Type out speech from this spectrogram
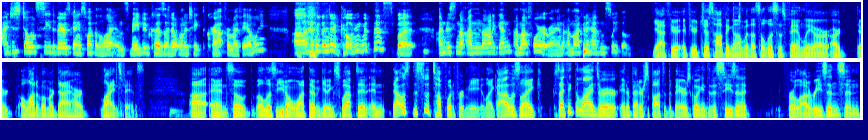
I just don't see the Bears getting swept by the Lions. Maybe because I don't want to take the crap from my family uh, that I'm going with this, but I'm just not I'm not again I'm not for it, Ryan. I'm not going to have them sweep them. Yeah, if you're if you're just hopping on with us, Alyssa's family are are there. A lot of them are diehard Lions fans, uh, and so Alyssa, you don't want them getting swept. And and that was this was a tough one for me. Like I was like, because I think the Lions are in a better spot than the Bears going into this season for a lot of reasons, and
